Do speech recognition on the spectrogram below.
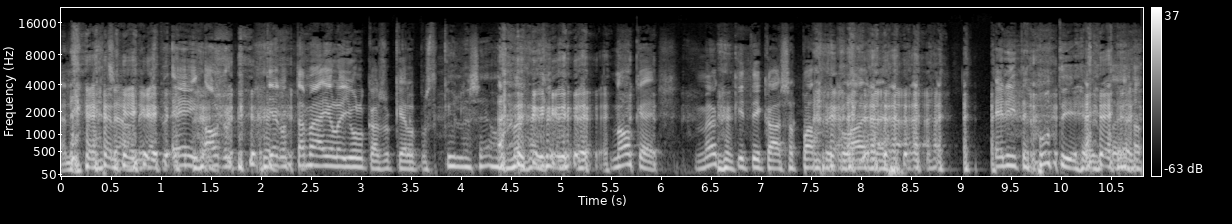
Et se on niinku, Ei, alkoi, tiedätkö, tämä ei ole julkaisukelpoista. Kyllä se on. No okei, okay. mökkitikassa Patrick Laine. Eniten hutiheittoja.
